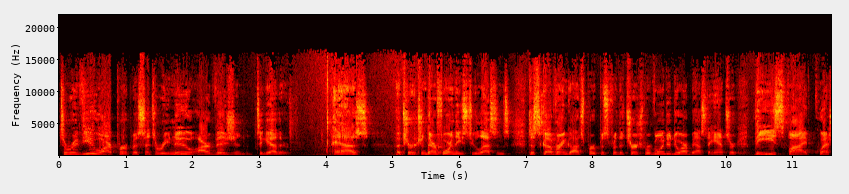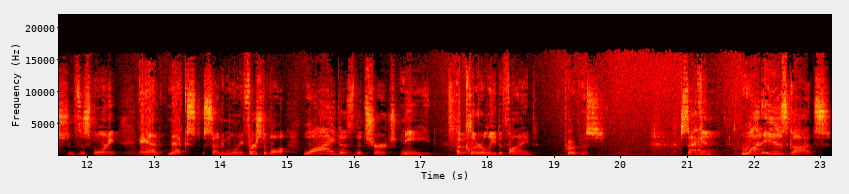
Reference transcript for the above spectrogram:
to review our purpose and to renew our vision together as a church. And therefore, in these two lessons, discovering God's purpose for the church, we're going to do our best to answer these five questions this morning and next Sunday morning. First of all, why does the church need a clearly defined purpose? Second, what is God's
